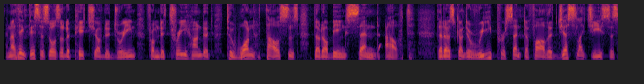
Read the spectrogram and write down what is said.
And I think this is also the picture of the dream from the 300 to 1,000 that are being sent out, that is going to represent the Father just like Jesus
